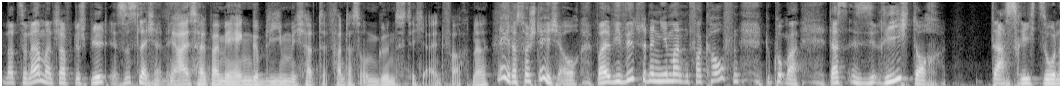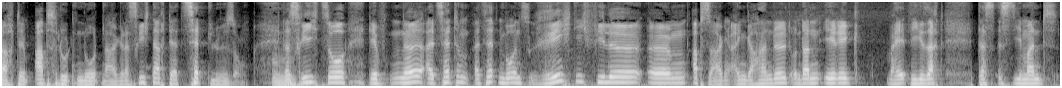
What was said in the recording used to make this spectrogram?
Nationalmannschaft gespielt, ist es lächerlich. Ja, ist halt bei mir hängen geblieben. Ich hatte, fand das ungünstig einfach, ne? Nee, das verstehe ich auch. Weil wie willst du denn jemanden verkaufen? Du guck mal, das riecht doch. Das riecht so nach dem absoluten Notnagel. Das riecht nach der Z-Lösung. Das riecht so, der, ne, als, hätte, als hätten wir uns richtig viele ähm, Absagen eingehandelt und dann Erik, weil, wie gesagt, das ist jemand,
